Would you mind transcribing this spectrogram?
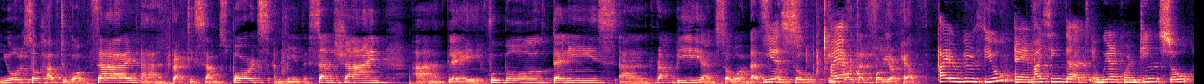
you also have to go outside and practice some sports and be in the sunshine and play football, tennis, and rugby, and so on. That's Yes. also important for your health. I agree with you. Um, I think that we are in quarantine, so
